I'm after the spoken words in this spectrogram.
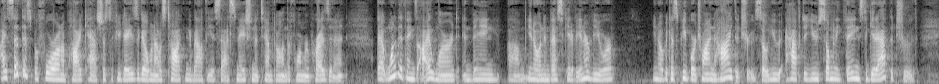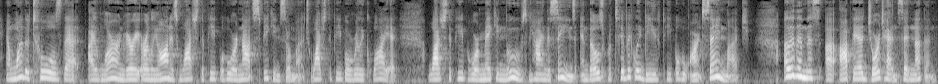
I said this before on a podcast just a few days ago when I was talking about the assassination attempt on the former president. That one of the things I learned in being, um, you know, an investigative interviewer you know, because people are trying to hide the truth. So you have to use so many things to get at the truth. And one of the tools that I learned very early on is watch the people who are not speaking so much, watch the people really quiet, watch the people who are making moves behind the scenes. And those will typically be people who aren't saying much. Other than this uh, op ed, George hadn't said nothing.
